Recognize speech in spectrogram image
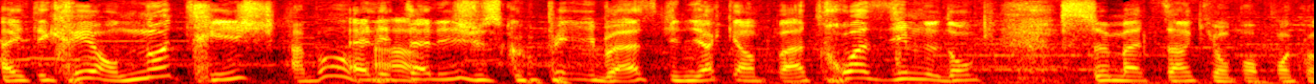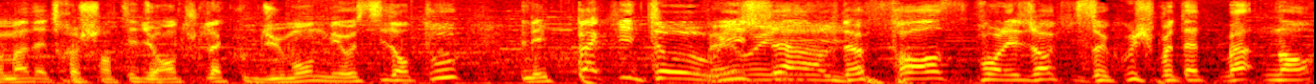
a été créée en Autriche. Ah bon? Elle Ah. est allée jusqu'au Pays Basque, il n'y a qu'un pas. Trois hymnes donc ce matin qui ont pour point commun d'être chantés durant toute la Coupe du Monde, mais aussi dans tous les Paquitos. Oui. Charles, de France, pour les gens qui se couchent peut-être maintenant,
